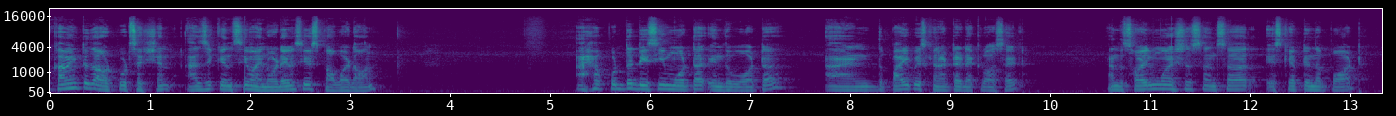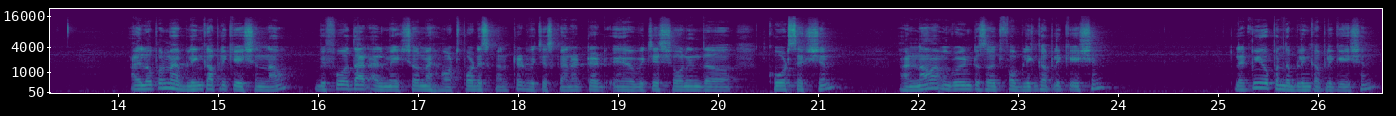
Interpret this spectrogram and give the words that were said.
coming to the output section, as you can see my Node MC is powered on. I have put the DC motor in the water and the pipe is connected across it and the soil moisture sensor is kept in the pot. I'll open my Blynk application now. Before that I'll make sure my hotspot is connected which is connected uh, which is shown in the code section and now I'm going to search for Blynk application. Let me open the Blynk application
